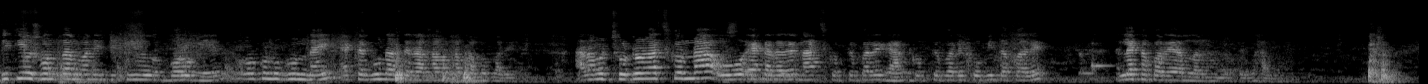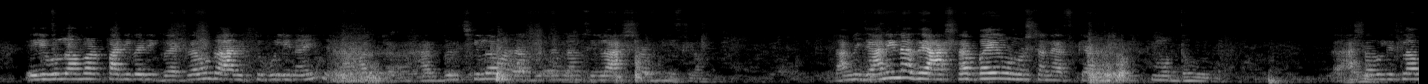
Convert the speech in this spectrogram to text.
দ্বিতীয় সন্তান মানে দ্বিতীয় বড় মেয়ের ওর কোনো গুণ নাই। একটা গুণ আছে রান্নাবান্না ভালো পারে। আর আমার ছোট রাজকন্যা, ও একাধারে নাচ করতে পারে, গান করতে পারে, কবিতা পারে, লেখা পারে আল্লাহর রহমতে, ভালো। এই হলো আমার পারিবারিক ব্যাকগ্রাউন্ড আর একটু বলি নাই, আমার হাজবেন্ড ছিল, আমার হাজবেন্ডের নাম ছিল আশরাফুল ইসলাম। আমি জানি না যে আশরাফ ভাইয়ের অনুষ্ঠানে আজকে আমি মধ্যমণি। আশরাফুল ইসলাম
